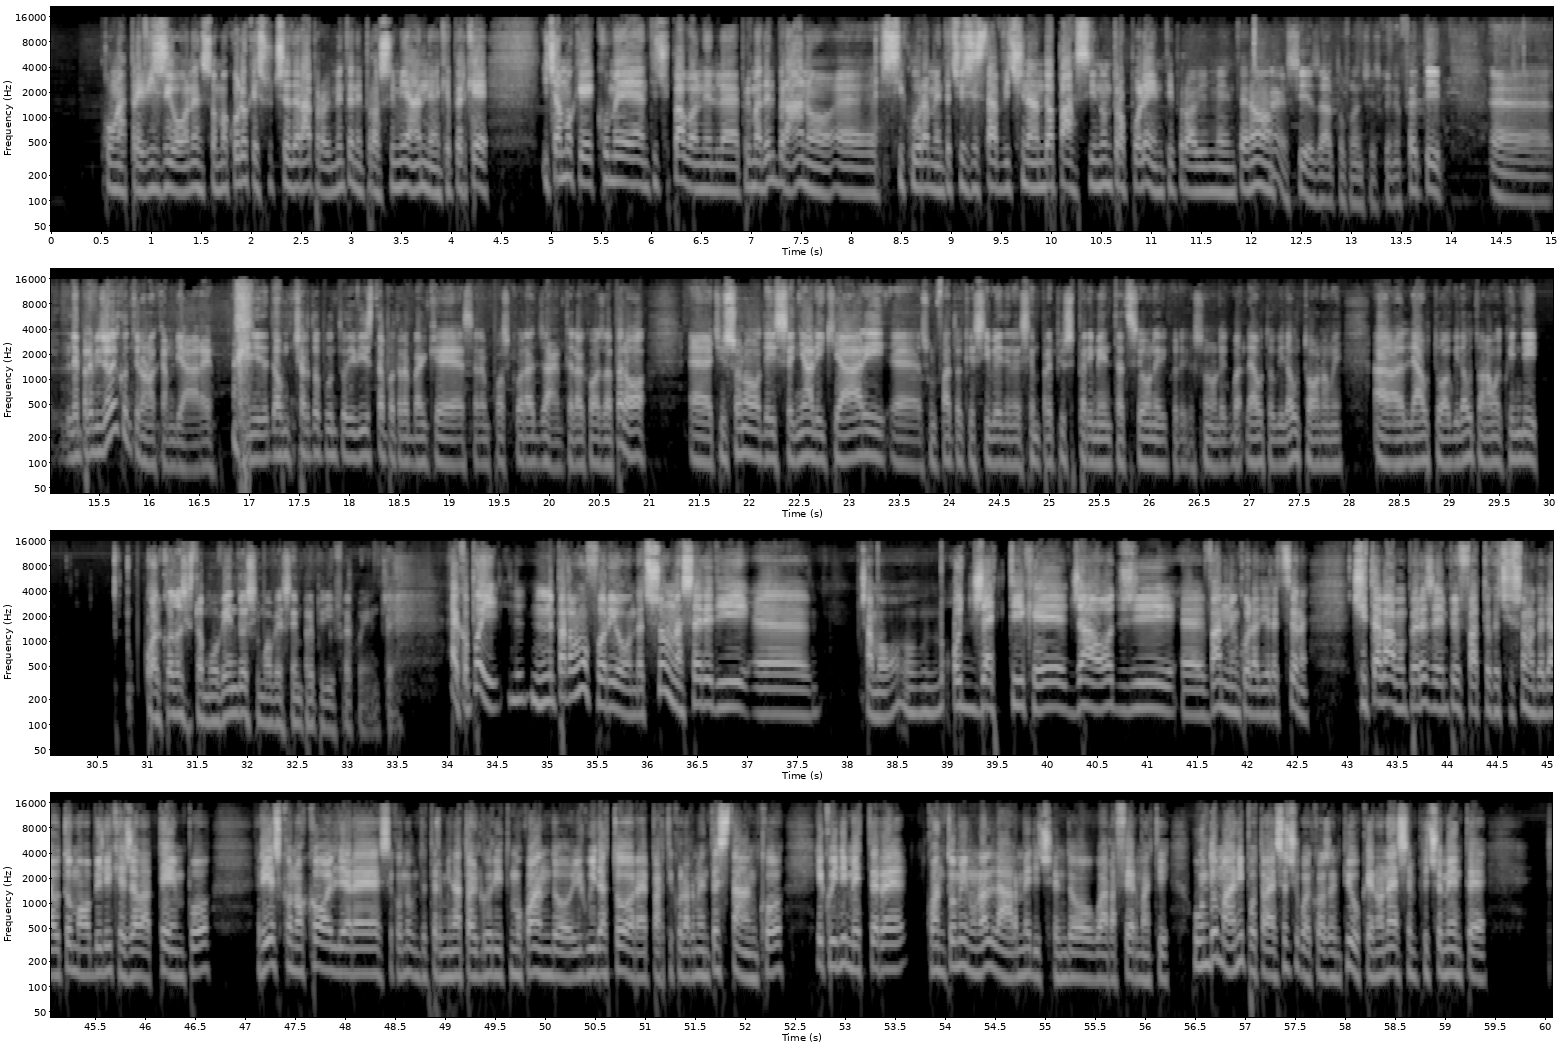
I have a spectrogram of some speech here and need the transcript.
con una previsione, insomma, quello che succederà probabilmente nei prossimi anni, anche perché diciamo che come anticipavo nel, prima del brano, eh, sicuramente ci si sta avvicinando a passi non troppo lenti, probabilmente, no? Eh, sì, esatto, Francesco. In effetti eh, le previsioni continuano a cambiare, quindi da un certo punto di vista potrebbe anche essere un po' scoraggiante la cosa, però eh, ci sono dei segnali chiari eh, sul fatto che si vedono sempre più sperimentazioni di quelle che sono le, le auto guida autonome, uh, le auto a guida autonome, quindi qualcosa si sta muovendo e si muove sempre più di frequente. Ecco, poi ne parlavamo fuori onda, ci sono una serie di, eh, diciamo, oggetti che già oggi eh, vanno in quella direzione. Citavamo per esempio il fatto che ci sono delle automobili che già da tempo riescono a cogliere, secondo un determinato algoritmo, quando il guidatore è particolarmente stanco e quindi mettere quantomeno un allarme dicendo guarda fermati, un domani potrà esserci qualcosa in più che non è semplicemente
